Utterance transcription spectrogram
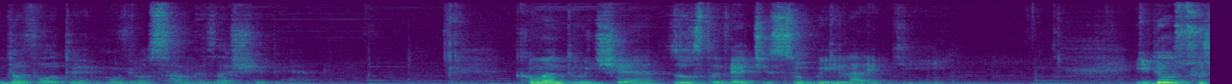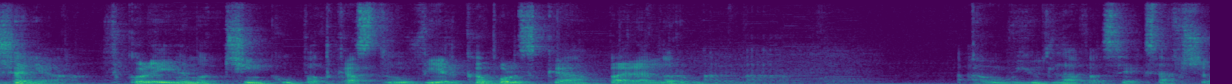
Dowody mówią same za siebie. Komentujcie, zostawiajcie suby i lajki. I do usłyszenia kolejnym odcinku podcastu Wielkopolska Paranormalna. A mówił dla Was jak zawsze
